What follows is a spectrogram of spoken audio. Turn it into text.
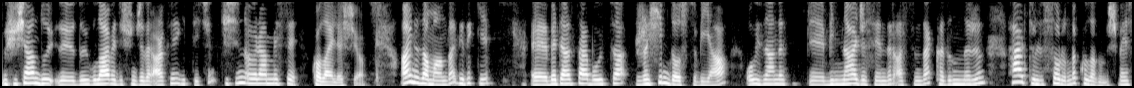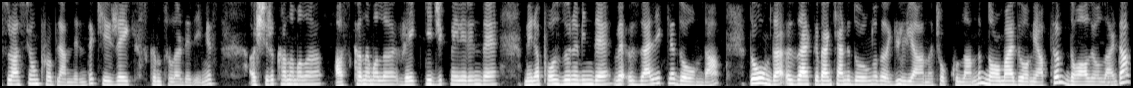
üşüşen e, duygular ve düşünceler arkaya gittiği için kişinin öğrenmesi kolaylaşıyor. Aynı zamanda dedik ki e, bedensel boyutta rahim dostu bir yağ. O yüzden de e, binlerce senedir aslında kadınların her türlü sorunda kullanılmış. Menstruasyon problemlerinde ki regl sıkıntıları dediğimiz aşırı kanamalı, az kanamalı, regl gecikmelerinde, menopoz döneminde ve özellikle doğumda. Doğumda özellikle ben kendi doğumda da gül yağını çok kullandım. Normal doğum yaptım doğal yollardan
